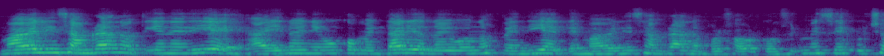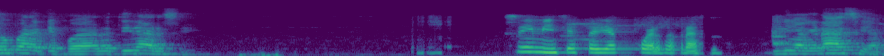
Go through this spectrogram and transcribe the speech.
Mabelin Zambrano tiene 10. Ahí no hay ningún comentario, no hay bonos pendientes. Mabelin Zambrano, por favor, confirme si escuchó para que pueda retirarse. Sí, mi, sí estoy de acuerdo, gracias. Ya, gracias.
